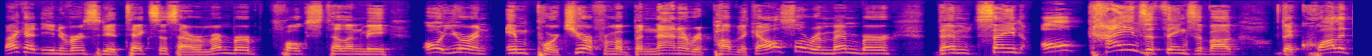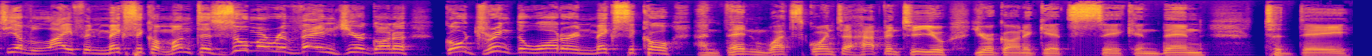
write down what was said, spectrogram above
Back at the University of Texas, I remember folks telling me, Oh, you're an import. You're from a banana republic. I also remember them saying all kinds of things about the quality of life in Mexico. Montezuma revenge. You're going to go drink the water in Mexico. And then what's going to happen to you? You're going to get sick. And then today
